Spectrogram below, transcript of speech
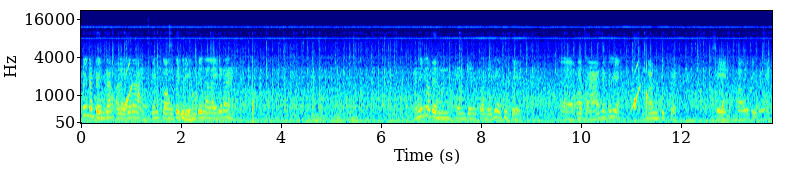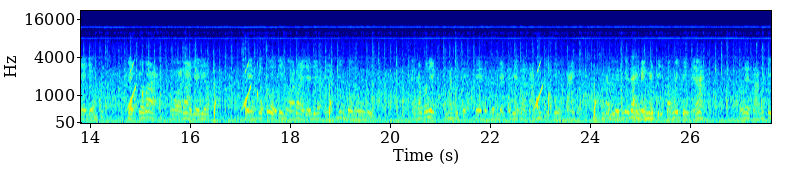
ไม่จำเป็นครับอะไรก็ได้ เป็นกล่องเป็นเหรียญเป็นอะไรก็ได้ อันนี้ก็เป็นเป็นเป็นคอมเมเยอร์พิเศษเอ่อภาษาเนี่ยเขาเรียกมันติเกตเชนมัลติแปลว่าเยอะๆเกตก็ว่างอได้เยอะๆ เชนก็โซ่ที่งอได้เยอะๆยิ่งกว่างูอีกนะครับเขาเรียกมันติเกตเชนแต่ผมอยากจะเรียกว่าสามมิติดีกว่าง่ายกว่าถ้าอื่นที่จะได้หนึ่งมิติสองมิตินะเขาเรียกสามมิติ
